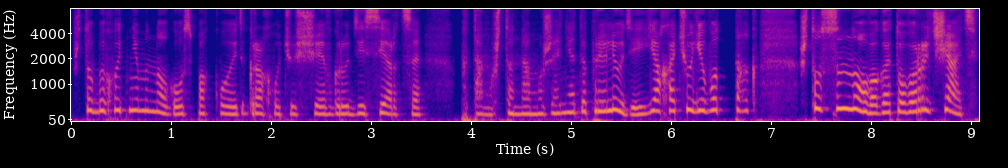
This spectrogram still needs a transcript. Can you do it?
чтобы хоть немного успокоить грохочущее в груди сердце, потому что нам уже не до прелюдий. Я хочу его так, что снова готова рычать.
